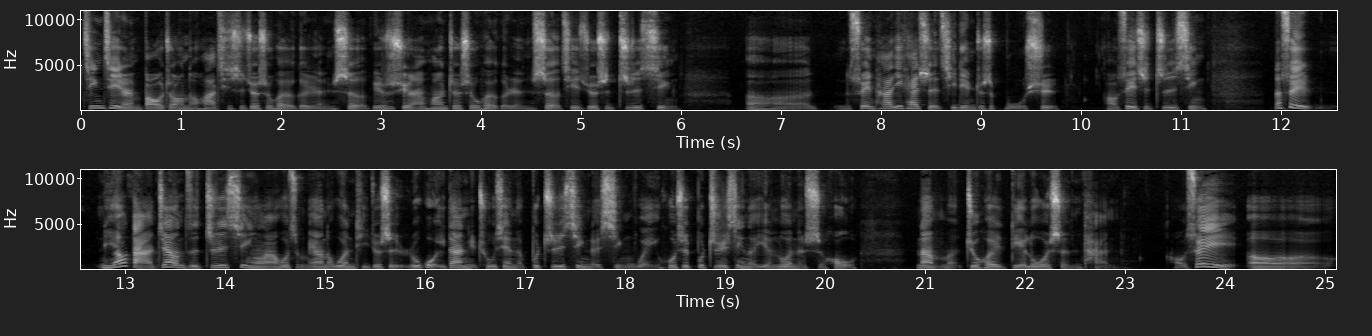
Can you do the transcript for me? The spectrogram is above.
经纪人包装的话，其实就是会有个人设，比如说许兰芳就是会有个人设，其实就是知性，呃，所以他一开始的起点就是博士，好，所以是知性。那所以你要打这样子知性啦，或怎么样的问题，就是如果一旦你出现了不知性的行为，或是不知性的言论的时候，那么就会跌落神坛。好，所以呃。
